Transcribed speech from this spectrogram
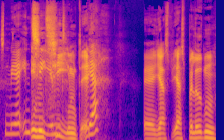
Sådan mere intimt. intimt. ikke? Ja. Uh, jeg, jeg spillede den uh,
